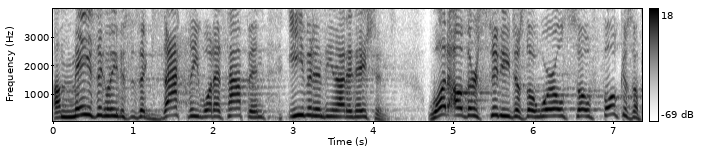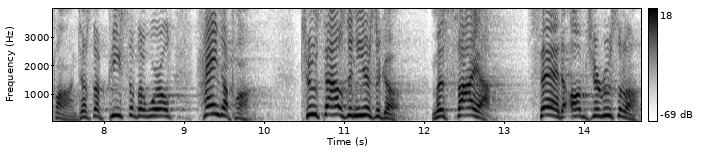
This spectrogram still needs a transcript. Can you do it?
Amazingly, this is exactly what has happened even in the United Nations. What other city does the world so focus upon? Does the peace of the world hang upon? 2,000 years ago, Messiah, said of Jerusalem,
